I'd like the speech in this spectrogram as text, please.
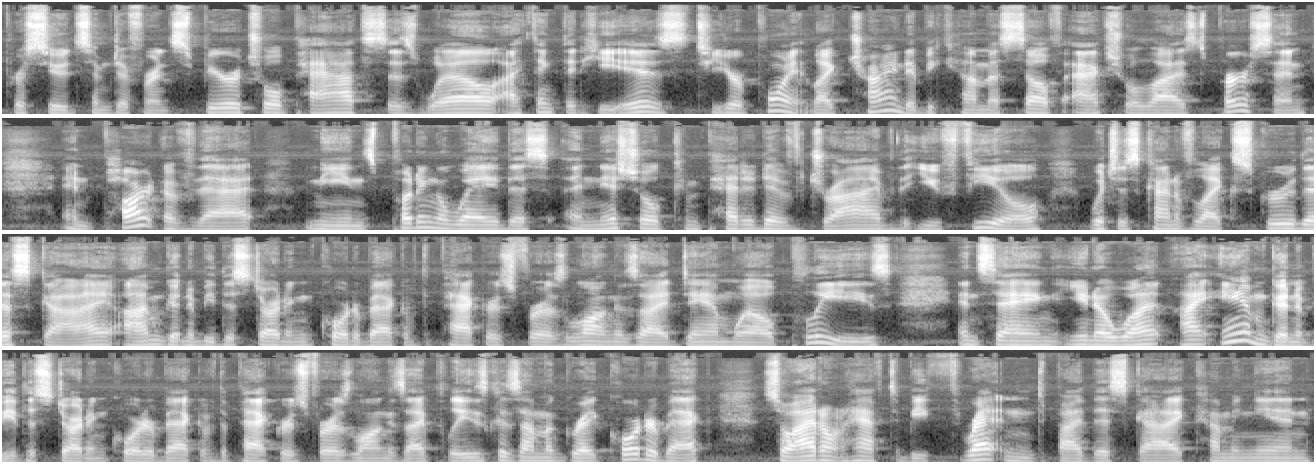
pursued some different spiritual paths as well. I think that he is, to your point, like trying to become a self actualized person. And part of that means putting away this initial competitive drive that you feel, which is kind of like, screw this guy. I'm going to be the starting quarterback of the Packers for as long as I damn well please, and saying, saying, you know what, I am going to be the starting quarterback of the Packers for as long as I please because I'm a great quarterback. So I don't have to be threatened by this guy coming in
